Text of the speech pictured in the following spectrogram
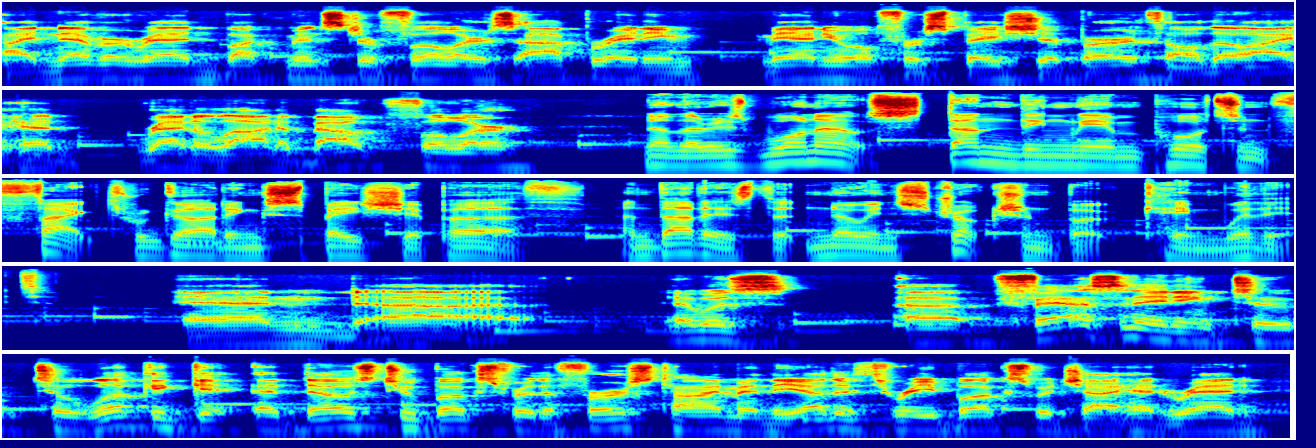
I'd never read Buckminster Fuller's operating manual for Spaceship Earth, although I had read a lot about Fuller now, there is one outstandingly important fact regarding Spaceship Earth, and that is that no instruction book came with it. And uh, it was uh, fascinating to, to look at, at those two books for the first time and the other three books, which I had read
